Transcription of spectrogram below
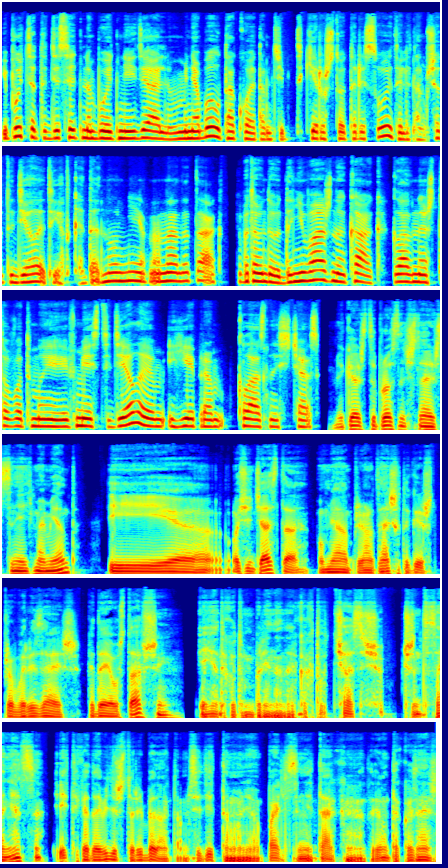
И пусть это действительно будет не идеально. У меня было такое, там, типа, Кира что-то рисует или там что-то делает. И я такая, да ну нет, ну надо так. И потом думаю, да неважно как. Главное, что вот мы вместе делаем, и ей прям классно сейчас. Мне кажется, ты просто начинаешь ценить момент, и э, очень часто у меня, например, знаешь, ты говоришь, что про вырезаешь. Когда я уставший, и я такой думаю, блин, надо как-то вот час еще чем-то заняться. И ты когда видишь, что ребенок там сидит, там у него пальцы не так, и он такой, знаешь,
